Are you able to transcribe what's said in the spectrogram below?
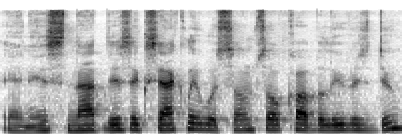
And it's not this exactly what some so called believers do?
